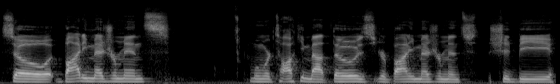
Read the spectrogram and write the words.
So, body measurements, when we're talking about those, your body measurements should be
